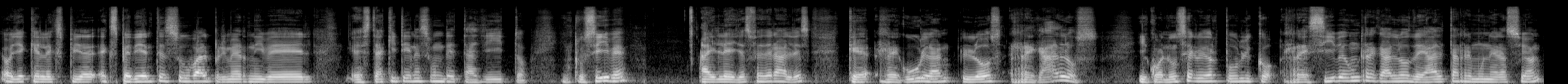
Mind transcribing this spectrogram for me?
oye, que el expediente suba al primer nivel, este, aquí tienes un detallito. Inclusive, hay leyes federales que regulan los regalos. Y cuando un servidor público recibe un regalo de alta remuneración,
